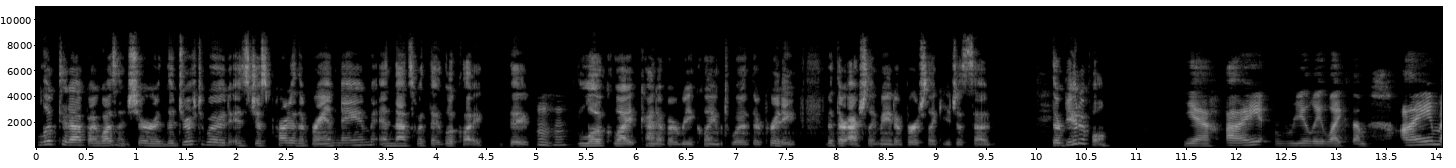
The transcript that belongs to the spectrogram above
looked it up, I wasn't sure. The driftwood is just part of the brand name, and that's what they look like. They mm-hmm. look like kind of a reclaimed wood. They're pretty, but they're actually made of birch, like you just said. They're beautiful. Yeah, I really like them. I'm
